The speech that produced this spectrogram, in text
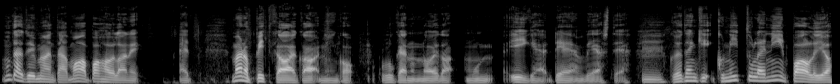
mun täytyy myöntää, mä oon pahoillani, että mä en ole pitkä aikaa niin lukenut noita mun IG DM-viestejä. Mm. Kun jotenkin, kun niitä tulee niin paljon,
